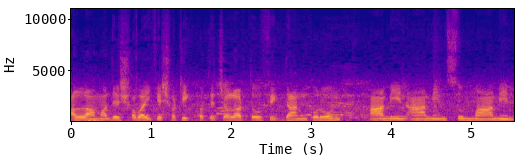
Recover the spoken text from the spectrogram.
আল্লাহ আমাদের সবাইকে সঠিক পথে চলার তৌফিক দান করুন। আমিন আমিন, সুম্মা, আমিন।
